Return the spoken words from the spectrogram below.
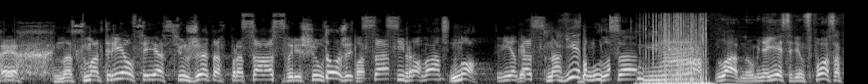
эх, насмотрелся я сюжетов про САС, решил тоже посасить вам, но Вегас наебнулся. Ладно, у меня есть один способ.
